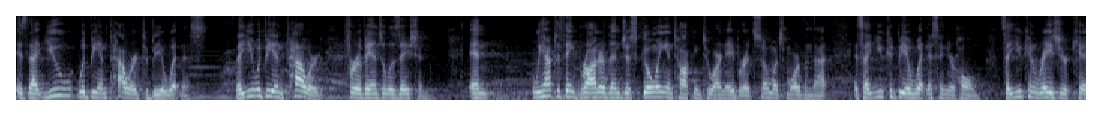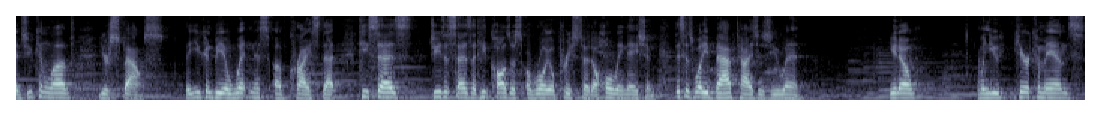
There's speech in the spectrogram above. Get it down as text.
is that you would be empowered to be a witness, that you would be empowered for evangelization. And we have to think broader than just going and talking to our neighbor. It's so much more than that. It's that you could be a witness in your home. It's that you can raise your kids. You can love your spouse. That you can be a witness of Christ. That He says, Jesus says that He calls us a royal priesthood, a holy nation. This is what He baptizes you in. You know, when you hear commands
